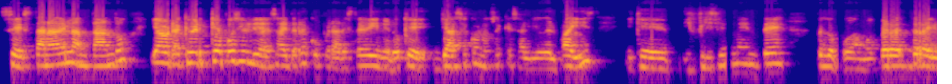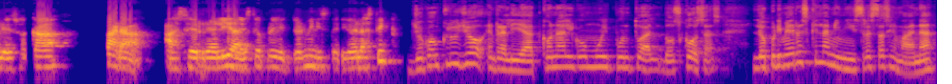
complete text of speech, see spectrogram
se están adelantando y habrá que ver qué posibilidades hay de recuperar este dinero que ya se conoce que salió del país y que difícilmente pues, lo podamos ver de regreso acá para hacer realidad este proyecto del Ministerio de las TIC. Yo concluyo en realidad con algo muy puntual, dos cosas. Lo primero es que la ministra esta semana,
